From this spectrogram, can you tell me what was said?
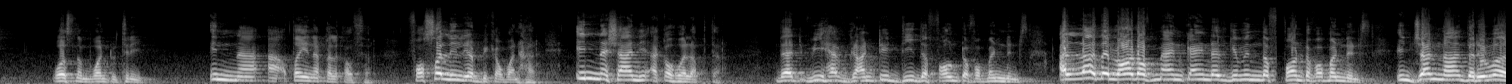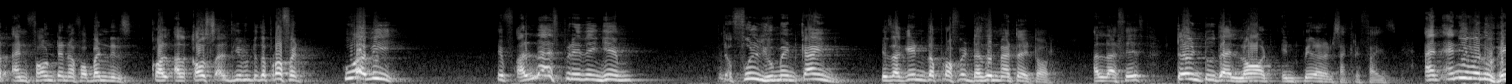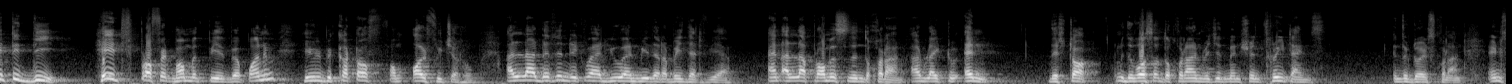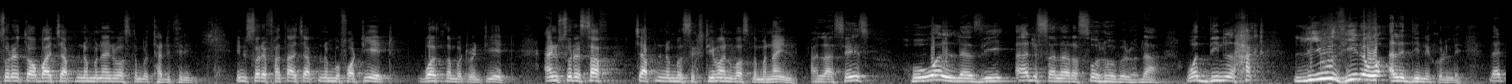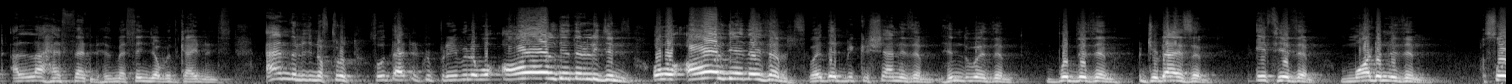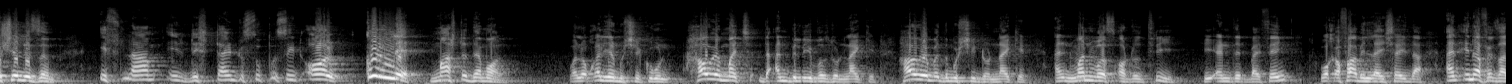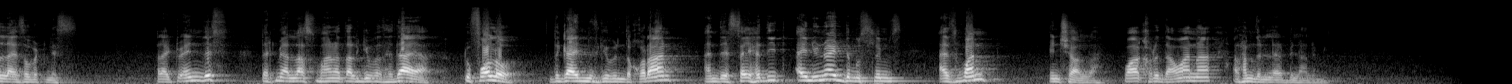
verse number 1 to 3, Inna a'tainaka al-kawthar, fasalli li rabbika wanhar, inna shani'aka huwa al that we have granted thee the fount of abundance. Allah, the Lord of mankind, has given the fount of abundance. In Jannah, the river and fountain of abundance called Al Kawthar is given to the Prophet. Who are we? If Allah is praising him, the full humankind is again the Prophet doesn't matter at all. Allah says, Turn to thy Lord in prayer and sacrifice. And anyone who hated thee, hates Prophet Muhammad, peace be upon him, he will be cut off from all future hope. Allah doesn't require you and me the rubbish that we are. And Allah promises in the Quran. I would like to end this talk with the verse of the Quran which is mentioned three times in the glorious Quran. In Surah Tawbah, chapter number 9, verse number 33. In Surah Fatah, chapter number 48, verse number 28. And Surah Saf, chapter number 61, verse number 9. Allah says, هو الذي أرسل رسوله بالهدى والدين الحق ليظهره على الدين كله that Allah has sent his messenger with guidance and the religion of truth so that it will prevail over all the other religions over all the other isms whether it be Christianism Hinduism Buddhism Judaism atheism modernism, socialism. Islam is destined to supersede all. Kulle, master them all. However much the unbelievers don't like it, however much the mushrik don't like it. And in one verse out of three, he ended by saying, وَقَفَى بِاللَّهِ شَيْدًا And enough is Allah as a witness. I like to end this, that may Allah subhanahu wa ta'ala give us hidayah to follow the guidance given in the Quran and the Sahih Hadith and unite the Muslims as one, inshallah. Ve akru davana elhamdülillah rabbil alemin.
